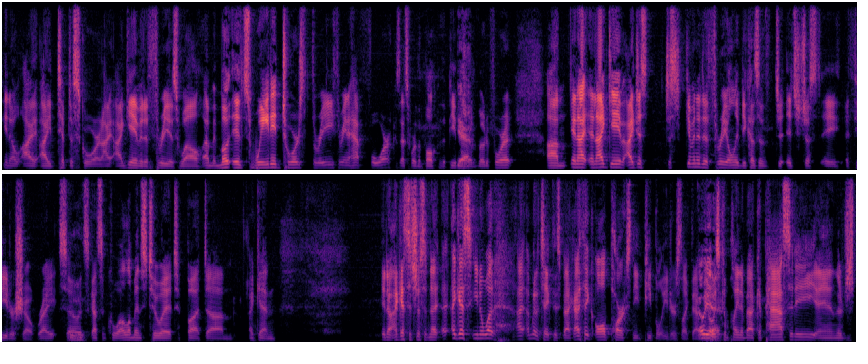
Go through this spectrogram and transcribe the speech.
you know I I tipped a score and I, I gave it a three as well. I mean, mo- it's weighted towards three, three and a half, four because that's where the bulk of the people Yeah. that voted for it. Um, and I and I gave I just just given it a three only because of it's just a, a theater show, right? So Mhm. it's got some cool elements to it, but um, again, you know, I guess it's just a. I guess you know what I, I'm going to take this back. I think all parks need people eaters like that. Oh, we yeah. always complain about capacity, and they're just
